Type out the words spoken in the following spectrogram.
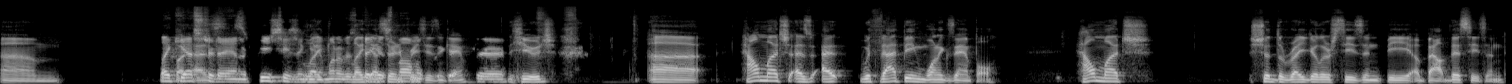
Um, Like yesterday as- in a preseason like game, one of his like biggest yesterday in a moments. preseason game, Sure. huge. Uh, how much as, as with that being one example, how much should the regular season be about this season?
